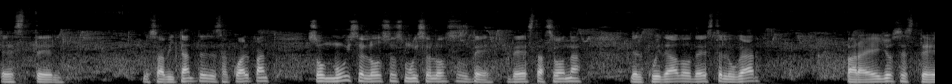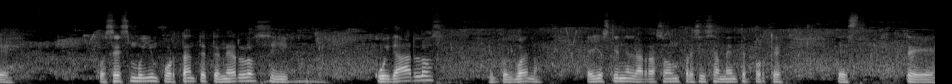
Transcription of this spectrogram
Este, los habitantes de Zacualpan son muy celosos, muy celosos de, esta zona, del cuidado de este lugar. Para ellos, este, pues es muy importante tenerlos y cuidarlos. Y pues bueno, ellos tienen la razón precisamente porque este,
